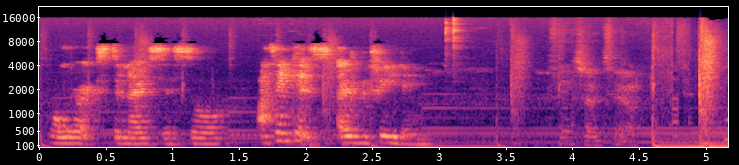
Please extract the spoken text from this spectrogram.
pyloric stenosis or. I think it's overfeeding. I think so too.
